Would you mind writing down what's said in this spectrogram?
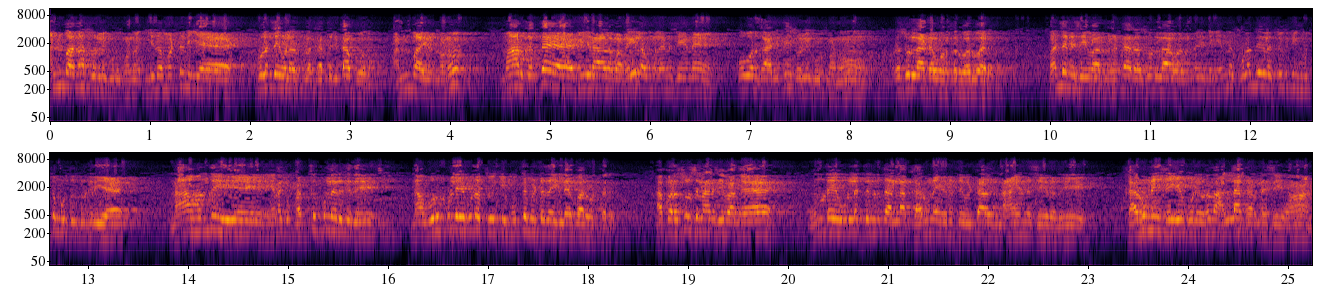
அன்பா தான் சொல்லி கொடுக்கணும். இதை மட்டும் நீங்க குழந்தை வளர்ப்புல கத்துக்கிட்டா போதும். அன்பா இருக்கணும். மார்க்கத்தை மீறாத வகையில் அவங்க என்ன செய்யணும்? ஒவ்வொரு காரியத்தையும் சொல்லி கொடுக்கணும். ரசுல்லாட்ட ஒருத்தர் வருவார். வந்து என்ன செய்வாருன்னு ரசுல்லா வந்து நீங்க என்ன குழந்தைகளை தூக்கி நீங்க முத்தம் கொடுத்துட்டு இருக்கிறீங்க நான் வந்து எனக்கு பத்து புள்ள இருக்குது. நான் ஒரு பிள்ளைய கூட தூக்கி முத்தமிட்டதே இல்லை பார் ஒருத்தர். அப்ப ரசூசல் என்ன செய்வாங்க? உன்னுடைய உள்ளத்திலிருந்து எல்லா கருணை எடுத்து விட்டா அதுக்கு நான் என்ன செய்யறது கருணை செய்யக்கூடியவர்கள் அல்லாஹ் கருணை செய்வான்.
